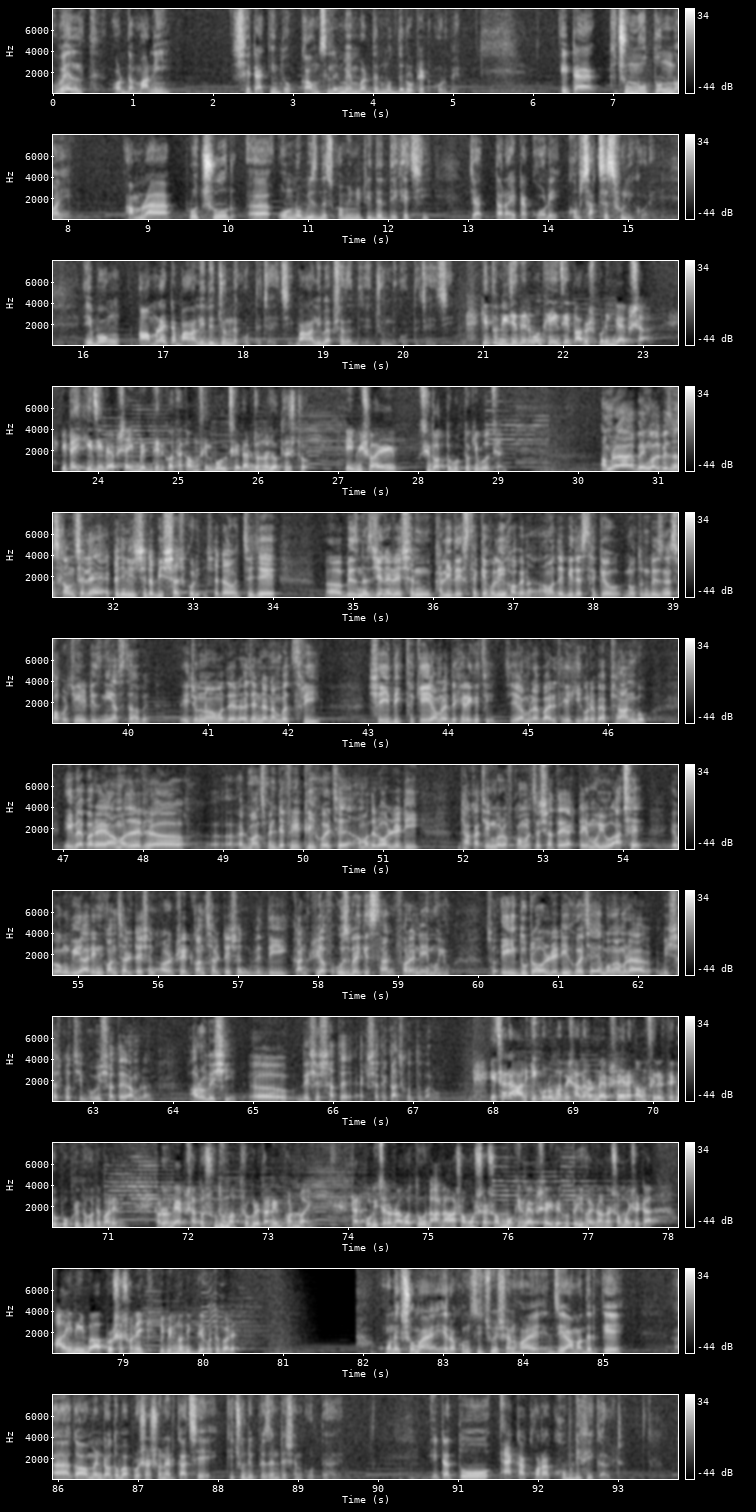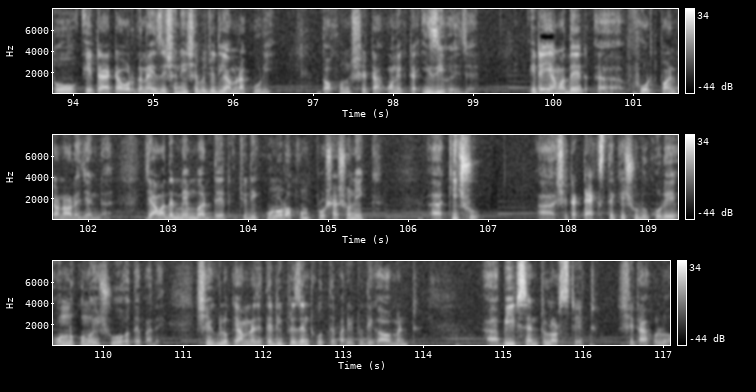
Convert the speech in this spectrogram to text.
wealth or the money সেটা কিন্তু কাউন্সিলের মেম্বারদের মধ্যে রোটেট করবে। এটা কিছু নতুন নয়। আমরা প্রচুর অন্য বিজনেস কমিউনিটিদের দেখেছি যা, তারা এটা করে, খুব সাকসেসফুলি করে। এবং আমরা এটা বাঙালিদের জন্য করতে চাইছি, বাঙালি ব্যবসাদারদের জন্য করতে চাইছি। কিন্তু নিজেদের মধ্যে এই যে পারস্পরিক ব্যবসা, এটাই কি যে ব্যবসায়িক বৃদ্ধির কথা কাউন্সিল বলছে তার জন্য যথেষ্ট? এই বিষয়ে শ্রী দত্তগুপ্ত কি বলছেন? আমরা বেঙ্গল বিজনেস কাউন্সিলে একটা জিনিস সেটা বিশ্বাস করি, সেটা হচ্ছে যে বিজনেস জেনারেশন খালি দেশ থেকে হলেই হবে না। আমাদের বিদেশ থেকেও নতুন বিজনেস অপরচুনিটিস নিয়ে আসতে হবে। এই জন্য আমাদের এজেন্ডা নাম্বার থ্রি সেই দিক থেকেই আমরা দেখে রেখেছি যে আমরা বাইরে থেকে কি করে ব্যবসা আনব। এই ব্যাপারে আমাদের অ্যাডভান্সমেন্ট ডেফিনেটলি হয়েছে। আমাদের অলরেডি ঢাকা চেম্বার অফ কমার্সের সাথে একটা এমওইউ আছে এবং we are in consultation or trade consultation with the country of Uzbekistan for an MOU so এই দুটো অলরেডি হয়েছে এবং আমরা বিশ্বাস করছি ভবিষ্যতে আমরা আরও বেশি দেশের সাথে একসাথে কাজ করতে পারব। এছাড়া আর কি কোনোভাবে সাধারণ ব্যবসায়ীরা কাউন্সিলের থেকে উপকৃত হতে পারেন? কারণ ব্যবসা তো শুধুমাত্র ক্রেতা নির্ভর নয় তার পরিচালনাগত নানা সমস্যার সম্মুখীন ব্যবসায়ীদের হতেই হয়। নানা সময় সেটা আইনি বা প্রশাসনিক বিভিন্ন দিক দিয়ে হতে পারে। অনেক সময় এরকম সিচুয়েশন হয় যে আমাদেরকে গভর্নমেন্ট অথবা প্রশাসনের কাছে কিছু রিপ্রেজেন্টেশন করতে হয়। এটা তো একা করা খুব ডিফিকাল্ট তো এটা একটা অর্গানাইজেশন হিসেবে যদি আমরা করি, তখন সেটা অনেকটা ইজি হয়ে যায়। এটাই আমাদের fourth point on our agenda যে আমাদের মেম্বারদের যদি কোনো রকম প্রশাসনিক কিছু সেটা ট্যাক্স থেকে শুরু করে অন্য কোনো ইস্যুও হতে পারে, সেগুলোকে আমরা যাতে রিপ্রেজেন্ট করতে পারি to the government be it central or state সেটা হলো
